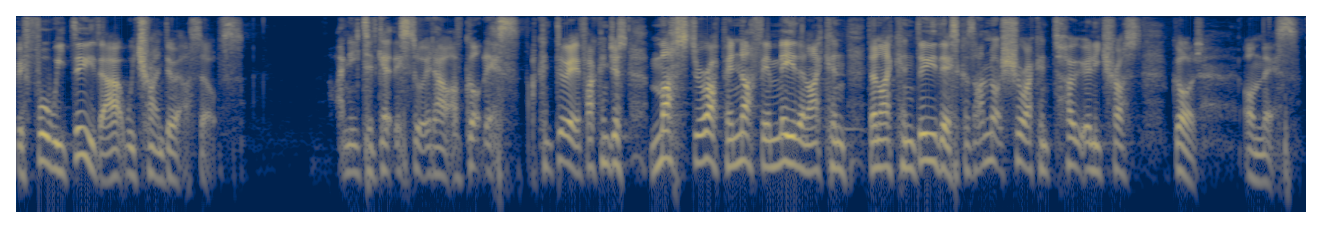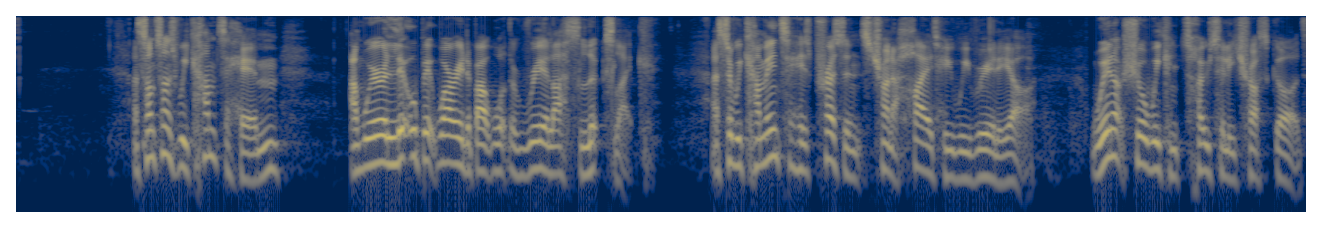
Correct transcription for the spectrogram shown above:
before we do that, we try and do it ourselves. I need to get this sorted out. I've got this. I can do it. If I can just muster up enough in me, then I can, then I can do this because I'm not sure I can totally trust God on this. And sometimes we come to Him and we're a little bit worried about what the real us looks like. And so we come into his presence trying to hide who we really are. We're not sure we can totally trust God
